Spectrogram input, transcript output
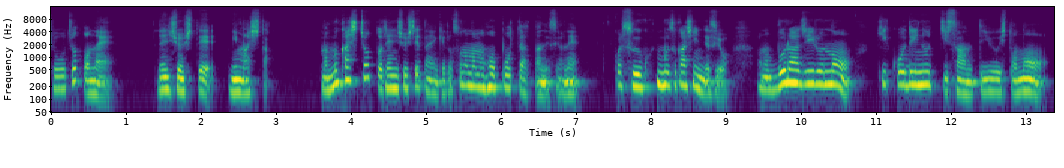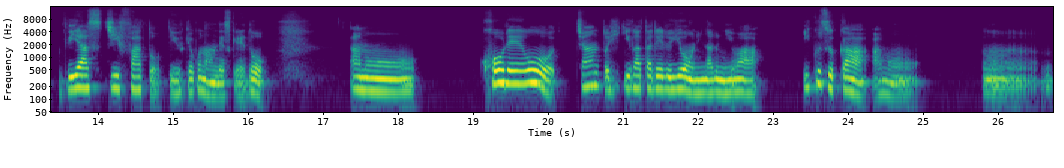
今日ちょっとね、練習してみました。まあ、昔ちょっと練習してたんやけど、そのままほっぽってあったんですよね。これすごい難しいんですよ。あの、ブラジルのキコディヌッチさんっていう人の Vias de Fato っていう曲なんですけれど、あのこれをちゃんと弾き語れるようになるには、いくつか、あのうん、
